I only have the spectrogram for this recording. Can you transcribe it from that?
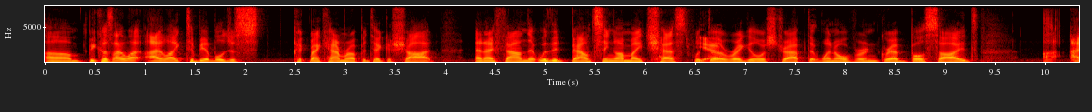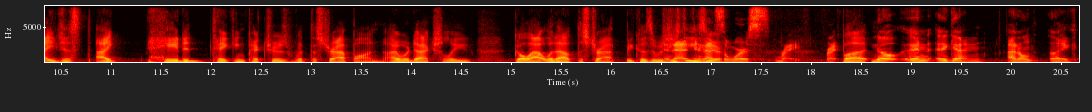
um, because I like I like to be able to just pick my camera up and take a shot. And I found that with it bouncing on my chest with Yeah. the regular strap that went over and grabbed both sides, I, I just I hated taking pictures with the strap on. I would actually go out without the strap because it was and, just that, and easier. that's the worst. Right, right. But- no, and again, I don't like.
